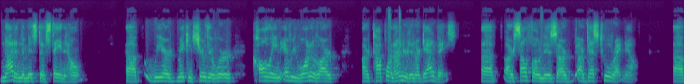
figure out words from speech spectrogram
not in the midst of staying at home. Uh, we are making sure that we're calling every one of our our top 100 in our database. Uh, our cell phone is our our best tool right now. Uh,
